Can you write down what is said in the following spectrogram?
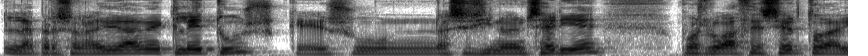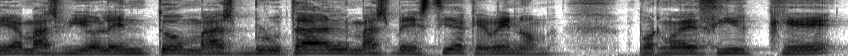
la personalidad de Cletus, que es un asesino en serie, pues lo hace ser todavía más violento, más brutal, más bestia que Venom. Por no decir que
